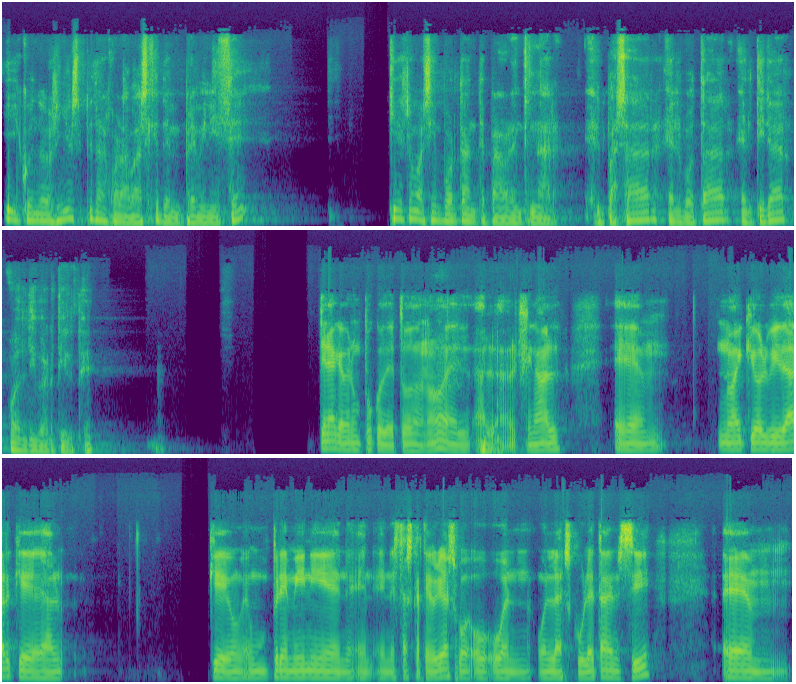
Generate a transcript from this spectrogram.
Y cuando los niños empiezan a jugar a básquet en Preminice, ¿qué es lo más importante para entrenar? ¿El pasar, el votar, el tirar o el divertirte? Tiene que haber un poco de todo, ¿no? al, final, em, no hay que olvidar que, que un premini en, en, estas categorías o, en, la esculeta en sí, em,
